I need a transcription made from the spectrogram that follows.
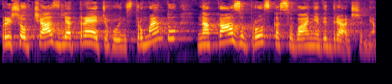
прийшов час для третього інструменту наказу про скасування відрядження.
